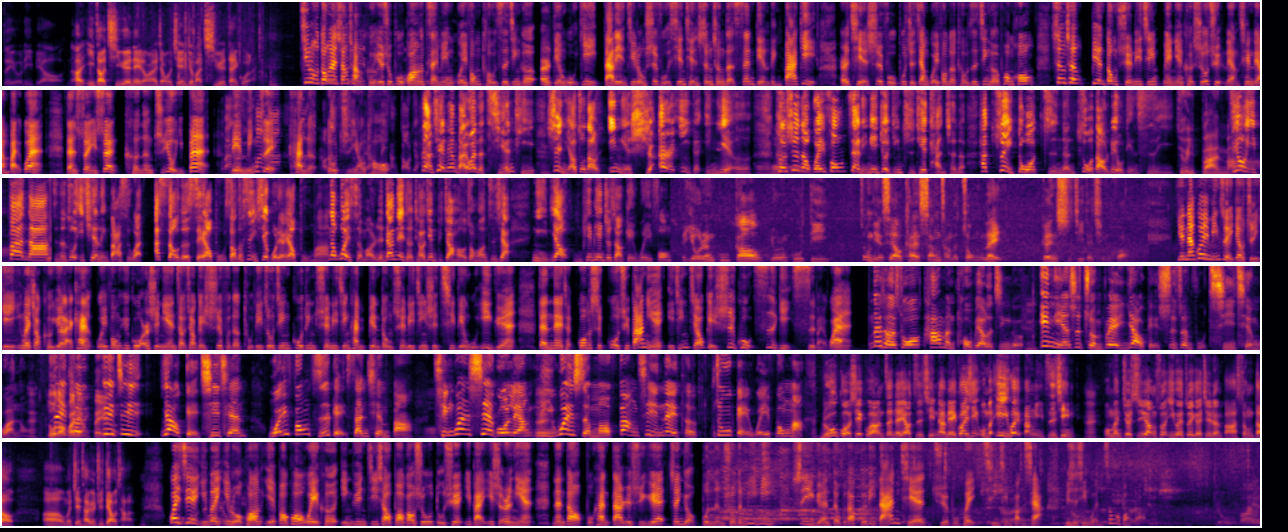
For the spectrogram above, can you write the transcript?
最有利标。那依照契约内容来讲，我今天就把契约带过来。嗯基隆东岸商场合约书曝光，载明微风投资金额二点五亿，打脸基隆市府先前声称的三点零八亿。而且市府不止将微风的投资金额碰空，声称变动权利金每年可收取两千两百万，但算一算，可能只有一半。连名嘴看了都直摇头。两千两百万的前提是你要做到一年十二亿的营业额，可是呢，微风在里面就已经直接坦诚了，他最多只能做到六点四亿，只有一半嘛，只有一半。那只能做一千零八十万啊，少的谁要补？少的是你谢国良要补吗？那为什么人家 Net 条件比较好的状况之下，你要你偏偏就是要给微风？有人估高，有人估低，重点是要看商场的种类跟实际的情况。也难怪名嘴要质疑，因为照合约来看，微风预估二十年缴交给市府的土地租金、固定权利金和变动权利金是七点五亿元，但 Net 光是过去八年已经缴给市库四亿四百万。Net 说，他们投标的金额一年是准备要给市政府七千万哦，多到快两倍。预计要给七千，微风只给三千八。请问谢国良，你为什么放弃 Net 租给微风嘛？如果谢国良真的要自清，那没关系，我们议会帮你自清。我们就希望说议会做一个结论，把它送到。啊我们监察院去调查。外界疑问一箩筐也包括为何营运绩效报告书独缺一百一十二年难道不看大日续约真有不能说的秘密？市议员得不到合理答案前绝不会轻轻放下。民事新闻这么报道。有发言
